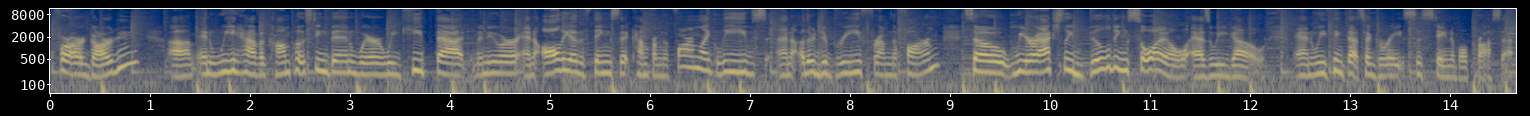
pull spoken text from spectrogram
for our garden. Um, and we have a composting bin where we keep that manure and all the other things that come from the farm, like leaves and other debris from the farm. So we are actually building soil as we go. And we think that's a great sustainable process.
